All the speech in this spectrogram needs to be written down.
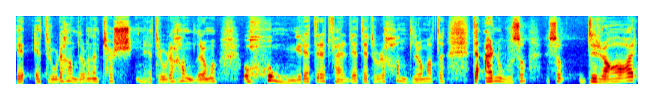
jeg, jeg, tror det handler om den tørsten. Jeg tror det handler om å, å hungre etter rettferdighet. Jeg tror det handler om at det, det er noe som, som, drar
